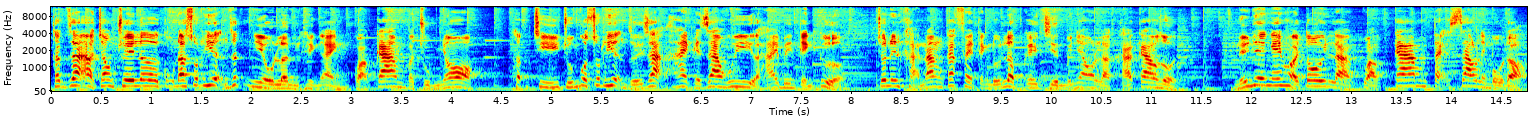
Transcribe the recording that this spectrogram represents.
Thật ra ở trong trailer cũng đã xuất hiện rất nhiều lần hình ảnh quả cam và chùm nho. Thậm chí chúng còn xuất hiện dưới dạng hai cái gia huy ở hai bên cánh cửa, Cho nên khả năng các phe cánh đối lập gây chiến với nhau là khá cao rồi. Nếu như anh em hỏi tôi là quả cam tại sao lại màu đỏ?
